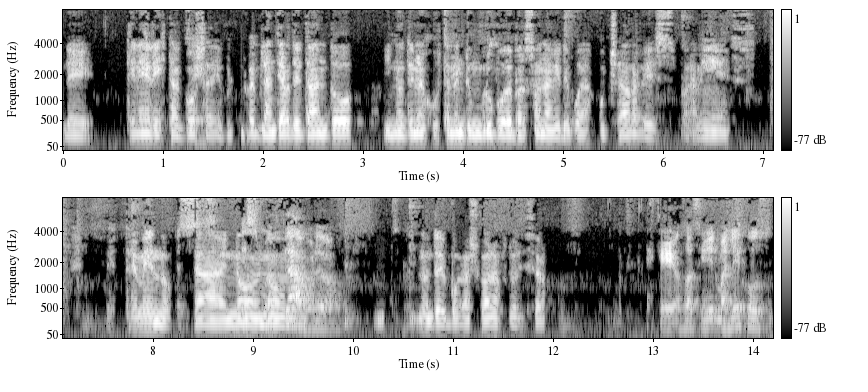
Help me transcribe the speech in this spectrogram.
de tener esta cosa de replantearte tanto y no tener justamente un grupo de personas que te pueda escuchar, es para mí es, es tremendo. O sea, no, no, boludo. no te puede ayudar a florecer. Es que, o sea, sin ir más lejos,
